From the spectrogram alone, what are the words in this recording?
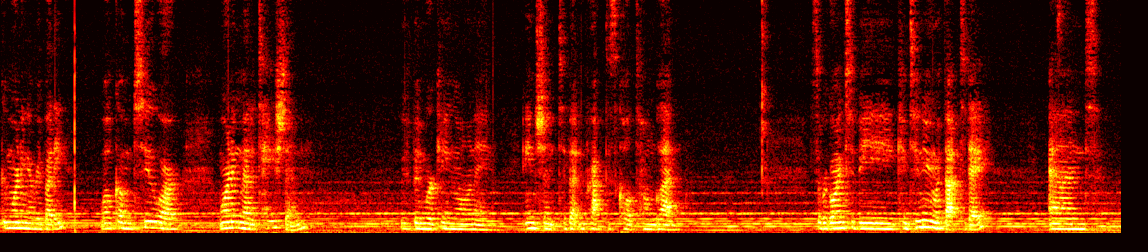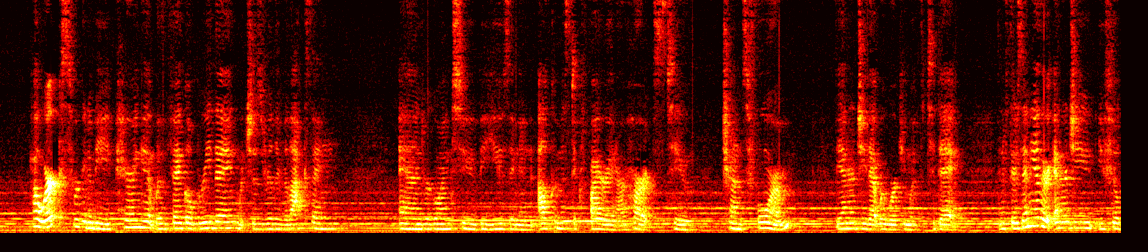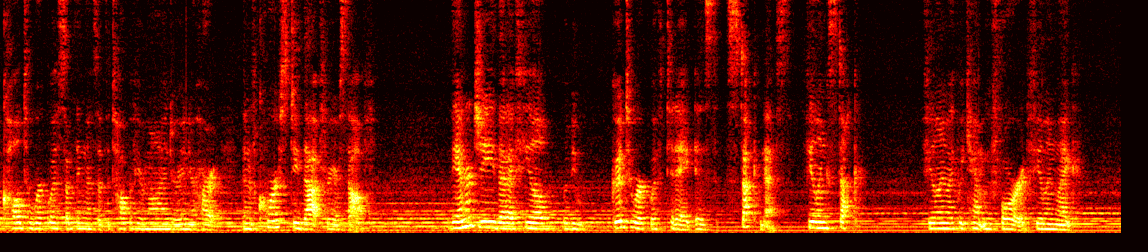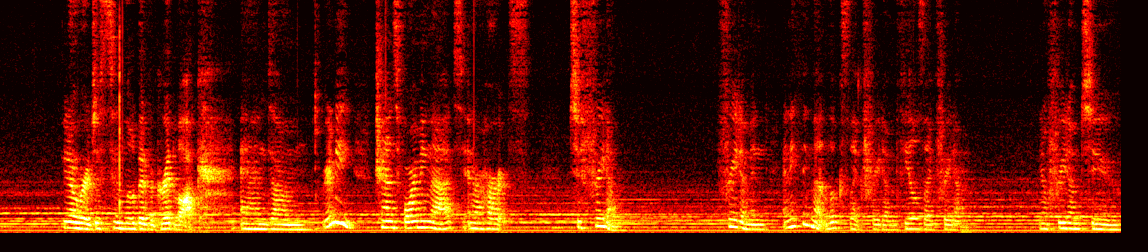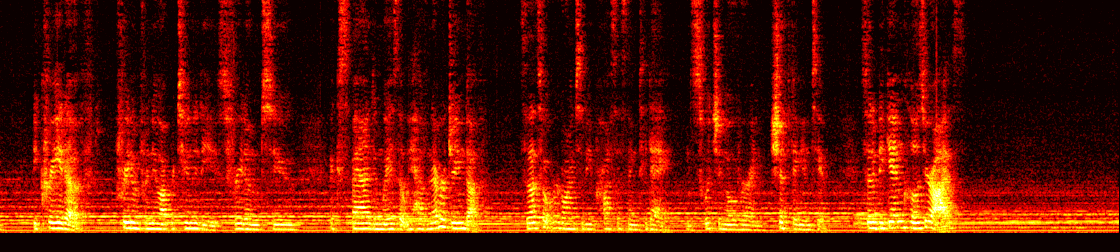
Good morning, everybody. Welcome to our morning meditation. We've been working on an ancient Tibetan practice called Tonglen. So we're going to be continuing with that today. And how it works, we're going to be pairing it with vagal breathing, which is really relaxing. And we're going to be using an alchemistic fire in our hearts to transform the energy that we're working with today. And if there's any other energy you feel called to work with, something that's at the top of your mind or in your heart, then of course do that for yourself. The energy that I feel would be good to work with today is stuckness, feeling stuck, feeling like we can't move forward, feeling like, you know, we're just in a little bit of a gridlock. And um, we're going to be transforming that in our hearts to freedom. Freedom and anything that looks like freedom, feels like freedom. You know, freedom to be creative, freedom for new opportunities, freedom to expand in ways that we have never dreamed of. So that's what we're going to be processing today and switching over and shifting into. So to begin, close your eyes.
